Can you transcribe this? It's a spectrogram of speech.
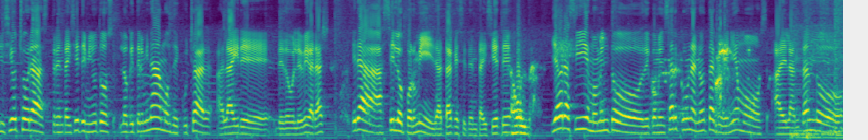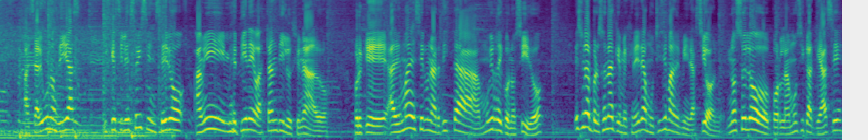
18 horas 37 minutos, lo que terminábamos de escuchar al aire de W Garage era Hacelo por mí de Ataque 77. Y ahora sí es momento de comenzar con una nota que veníamos adelantando hace algunos días y que si les soy sincero, a mí me tiene bastante ilusionado. Porque además de ser un artista muy reconocido, es una persona que me genera muchísima admiración, no solo por la música que hace,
